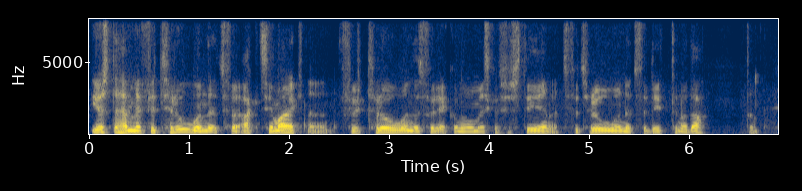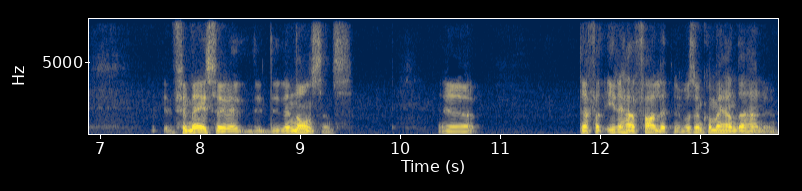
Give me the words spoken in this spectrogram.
just det här med förtroendet för aktiemarknaden, förtroendet för det ekonomiska systemet, förtroendet för ditten och datten. För mig så är det, det, det är nonsens. Eh, därför att i det här fallet nu, vad som kommer hända här nu,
